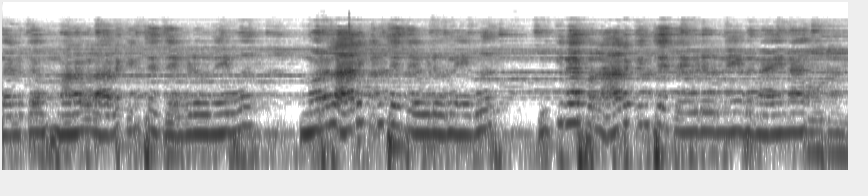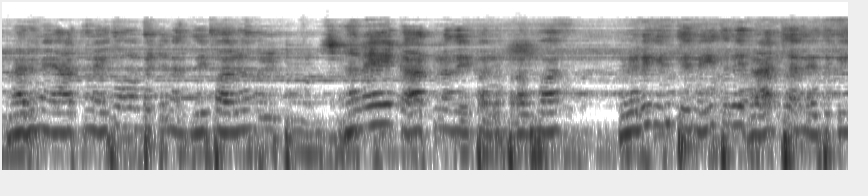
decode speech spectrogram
కనుక మనవలు ఆలకించే దేవుడు నీవు మొరలు ఆలకించే దేవుడు నీవు విజ్ఞాపనలు ఆలకించే దేవుడు నీవు నాయన. నరిని ఆత్మ ఎక్కువ పెట్టిన దీపాలు అనేక ఆత్మ దీపాలు ప్రభా వెలిగించి నీతిని రాజ్యాన్ని ఎదిగి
